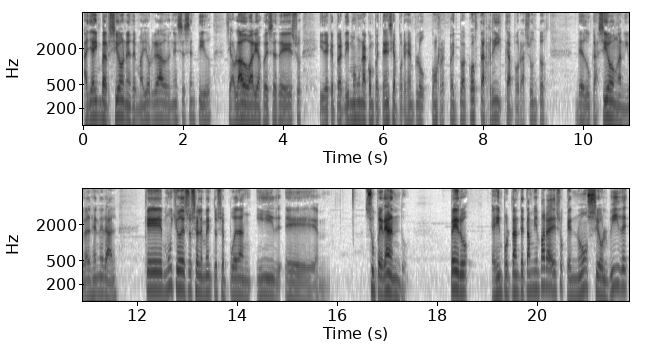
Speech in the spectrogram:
haya inversiones de mayor grado en ese sentido. Se ha hablado varias veces de eso y de que perdimos una competencia, por ejemplo, con respecto a Costa Rica por asuntos de educación a nivel general, que muchos de esos elementos se puedan ir eh, superando. Pero es importante también para eso que no se olvide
